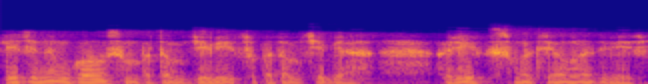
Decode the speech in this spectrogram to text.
ледяным голосом, потом девицу, потом тебя. Рик смотрел на дверь.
